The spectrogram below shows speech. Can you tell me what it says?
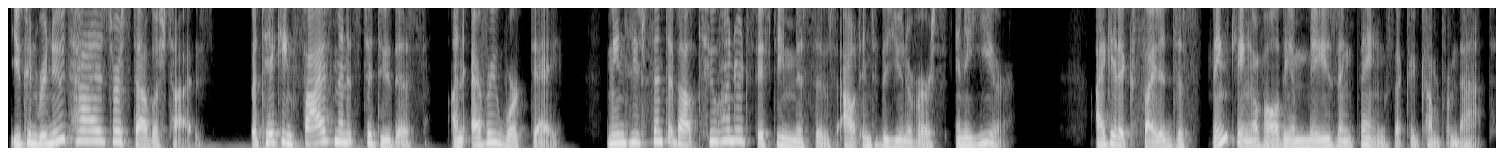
You can renew ties or establish ties, but taking five minutes to do this on every workday means you've sent about 250 missives out into the universe in a year. I get excited just thinking of all the amazing things that could come from that.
